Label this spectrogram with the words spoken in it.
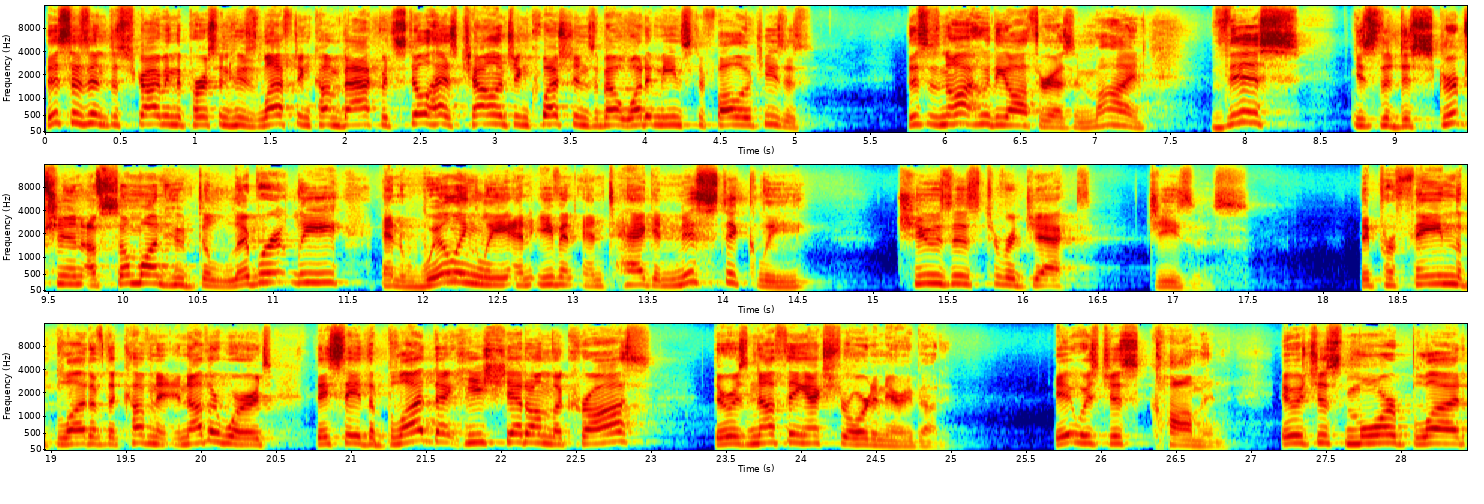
This isn't describing the person who's left and come back, but still has challenging questions about what it means to follow Jesus. This is not who the author has in mind. This is the description of someone who deliberately and willingly and even antagonistically chooses to reject Jesus. They profane the blood of the covenant. In other words, they say the blood that he shed on the cross, there was nothing extraordinary about it. It was just common. It was just more blood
